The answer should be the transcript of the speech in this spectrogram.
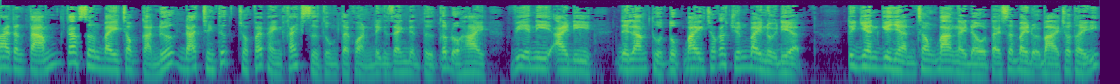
2 tháng 8, các sân bay trong cả nước đã chính thức cho phép hành khách sử dụng tài khoản định danh điện tử cấp độ 2 VNeID để làm thủ tục bay cho các chuyến bay nội địa. Tuy nhiên, ghi nhận trong 3 ngày đầu tại sân bay nội bài cho thấy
